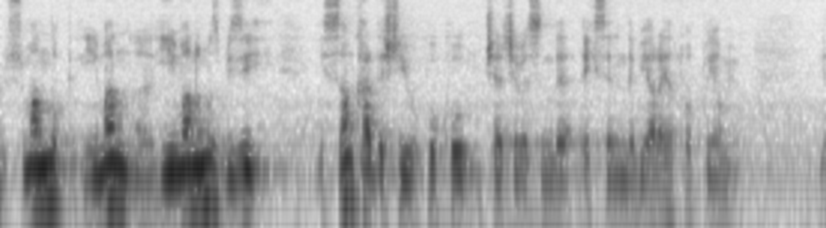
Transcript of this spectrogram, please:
Müslümanlık, iman, e, imanımız bizi İslam kardeşliği hukuku çerçevesinde, ekseninde bir araya toplayamıyor. E,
